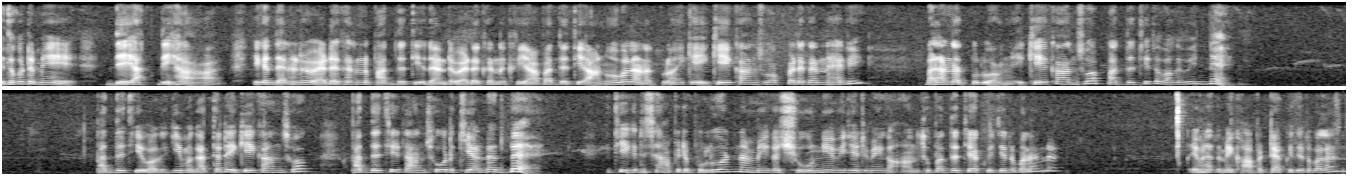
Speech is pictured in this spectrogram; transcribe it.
එතකොට මේ දෙයක් දිහා ඒක දැනට වැඩ කරන පද්ධතිය දැනට වැඩ කරන ක්‍රියාපද්ධතිය අනුව බලන්නත් පුළුවන්. ඒකේ එක එක අංශුවක් වැඩ කරන හැටි බලන්නත් පුළුවන්. එක එක අංශුවක් පද්ධතියට වග වෙන්නේ පද්ධතිය වගකීම ගත්තට එක එක අංශුවක් පද්ධතියට අංශුවකට කියන්නත් බෑ. ඉතින් ඒක නිසා අපිට පුළුවන් නම් මේක ශූන්‍ය විදිහට මේක අංශු පද්ධතියක් විදිහට බලන්න. එහෙම නැත්නම් මේ කාපට්ටයක් විදිහට බලන්න.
